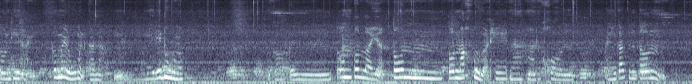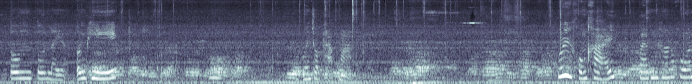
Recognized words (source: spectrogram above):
ต้นที่ไหายก็ไม่รู้เหมือนกันอะไม่ได้ดูเนาะแล้วก็เป็นต้นต้นอะไรอะ ต้นต้นมะเขือเทศนะคะทุกคน อันนี้ก็เป็นต้น ต้นต้นอะไรอะ ต้นพีคเพื่อนชอบถักมาเฮ้ย ของขายแป๊บนะคะทุกคน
